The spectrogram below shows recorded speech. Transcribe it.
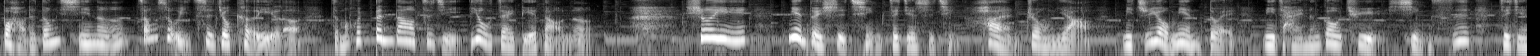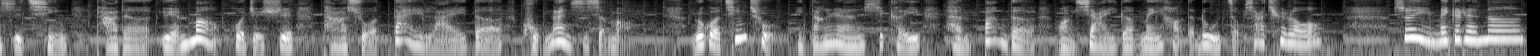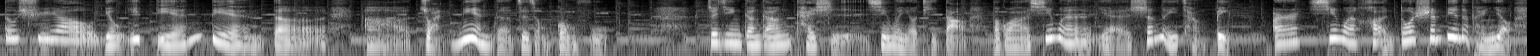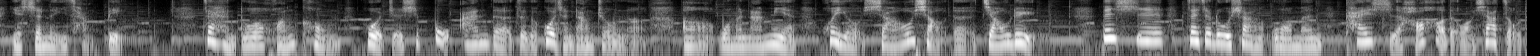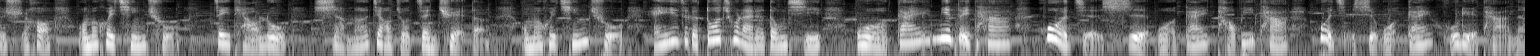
不好的东西呢，遭受一次就可以了，怎么会笨到自己又在跌倒呢？所以，面对事情这件事情很重要。你只有面对，你才能够去醒思这件事情它的原貌，或者是它所带来的苦难是什么。如果清楚，你当然是可以很棒的往下一个美好的路走下去喽。所以每个人呢，都需要有一点点的啊转念的这种功夫。最近刚刚开始，新闻有提到，包括新闻也生了一场病，而新闻很多身边的朋友也生了一场病，在很多惶恐或者是不安的这个过程当中呢，呃，我们难免会有小小的焦虑。但是在这路上，我们开始好好的往下走的时候，我们会清楚这条路什么叫做正确的。我们会清楚，诶，这个多出来的东西，我该面对它，或者是我该逃避它，或者是我该忽略它呢？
